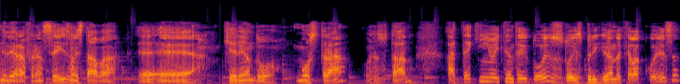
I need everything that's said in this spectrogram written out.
Ele era francês, mas estava é, é, querendo mostrar o resultado, até que em 82, os dois brigando aquela coisa,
